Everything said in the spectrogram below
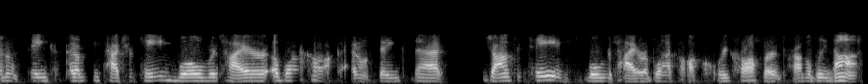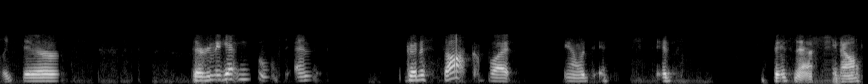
I don't think I don't think Patrick Kane will retire a Blackhawk. I don't think that Jonathan Toews will retire a Blackhawk. Corey Crawford probably not. Like they're they're going to get moved and going to suck, but you know it's it's it's business, you know.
